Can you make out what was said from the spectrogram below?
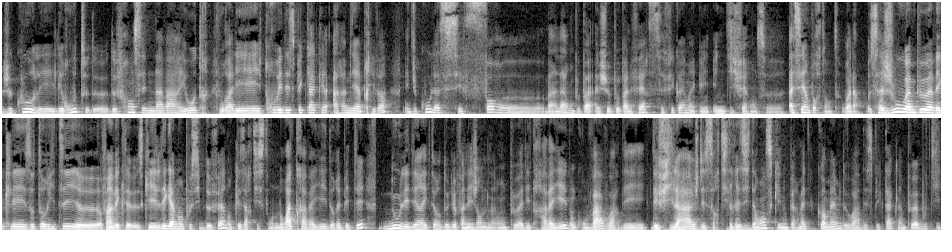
je cours les, routes de, France et de Navarre et autres pour aller trouver des spectacles à ramener à Priva. Et du coup, là, c'est fort. Euh, ben là, on peut pas, je peux pas le faire. Ça fait quand même une, différence euh, assez importante. Voilà. Ça joue un peu avec les autorités, euh, enfin avec ce qui est légalement possible de faire. Donc, les artistes ont le droit de travailler et de répéter. Nous, les directeurs de lieux, enfin les gens, on peut aller travailler. Donc, on va avoir des, des filages, des sorties de résidence qui nous permettent quand même de voir des spectacles un peu aboutis.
